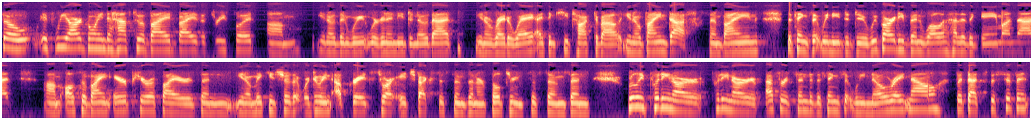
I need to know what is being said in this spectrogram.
So if we are going to have to abide by the three foot, um, you know, then we, we're going to need to know that, you know, right away. I think he talked about, you know, buying desks and buying the things that we need to do. We've already been well ahead of the game on that um, also buying air purifiers and you know making sure that we're doing upgrades to our HVAC systems and our filtering systems and really putting our putting our efforts into the things that we know right now. But that specific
